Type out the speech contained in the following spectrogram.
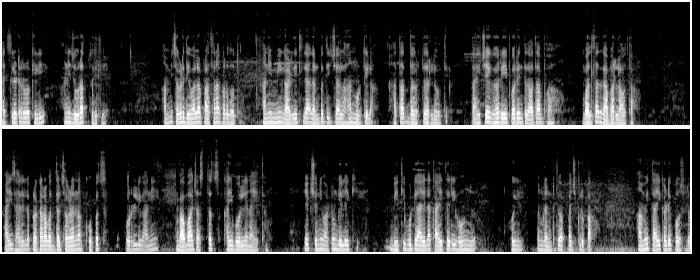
ॲक्सिलेटरवर केली आणि जोरात घेतली. आम्ही सगळे देवाला प्रार्थना करत होतो. आणि मी गाडीतल्या गणपतीच्या लहान मूर्तीला हातात घट्ट धरले होते. ताईचे घर येईपर्यंत दादा भ भलताच घाबरला होता. आई झालेल्या प्रकाराबद्दल सगळ्यांना खूपच ओरडली आणि बाबा जास्तच काही बोलले नाहीत. एक क्षणी वाटून गेले की भीतीपोटी आईला काहीतरी होऊन होईल पण गणपती बाप्पाची कृपा. आम्ही ताईकडे पोचलो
